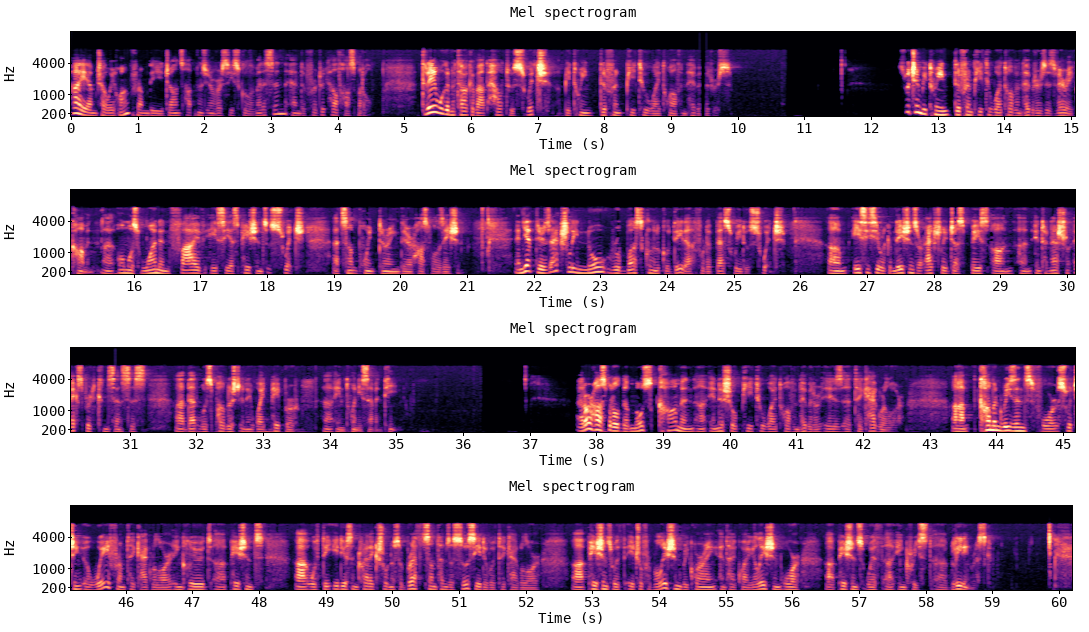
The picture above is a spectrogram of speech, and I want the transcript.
Hi, I'm Chao Wei Hwang from the Johns Hopkins University School of Medicine and the Frederick Health Hospital. Today we're going to talk about how to switch between different P2Y12 inhibitors. Switching between different P2Y12 inhibitors is very common. Uh, almost one in five ACS patients switch at some point during their hospitalization. And yet there's actually no robust clinical data for the best way to switch um, ACC recommendations are actually just based on an international expert consensus uh, that was published in a white paper uh, in 2017. At our hospital, the most common uh, initial P2Y12 inhibitor is uh, ticagrelor. Um, common reasons for switching away from ticagrelor include uh, patients uh, with the idiosyncratic shortness of breath, sometimes associated with ticagrelor, uh, patients with atrial fibrillation requiring anticoagulation, or uh, patients with uh, increased uh, bleeding risk.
